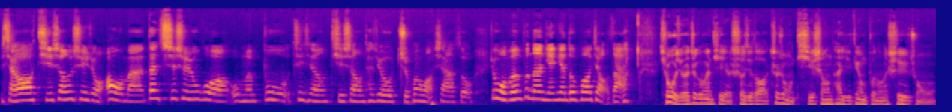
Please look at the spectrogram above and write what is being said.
想要提升是一种傲慢，但其实如果我们不进行提升，它就只会往下走。就我们不能年年都包饺子啊。其实我觉得这个问题也涉及到这种提升，它一定不能是一种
